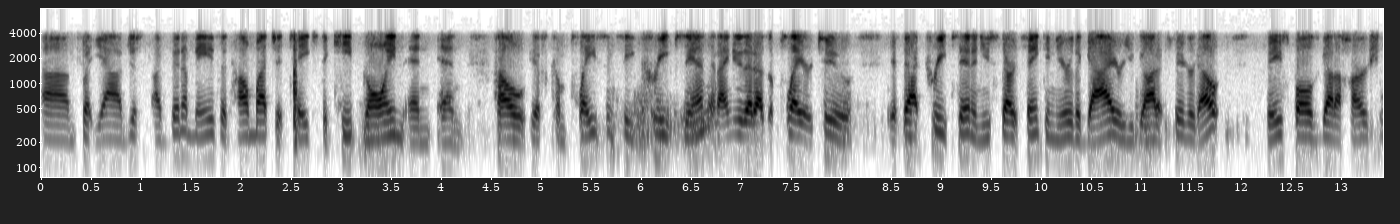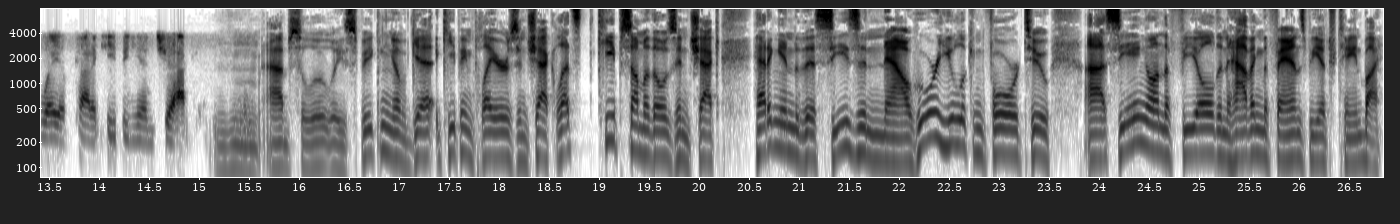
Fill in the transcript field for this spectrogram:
Um, but yeah, just I've been amazed at how much it takes to keep going, and and how if complacency creeps in, and I knew that as a player too. If that creeps in and you start thinking you're the guy or you got it figured out, baseball's got a harsh way of kind of keeping you in check. Mm-hmm, absolutely. Speaking of get, keeping players in check, let's keep some of those in check heading into this season now. Who are you looking forward to uh, seeing on the field and having the fans be entertained by?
